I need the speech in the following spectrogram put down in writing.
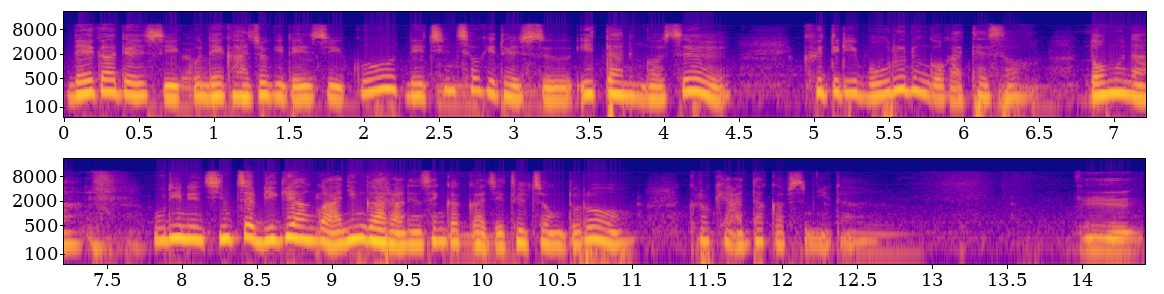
내가 될 수 있고 내 가족이 될 수 있고 내 친척이 될 수 있다는 것을 그들이 모르는 것 같아서 너무나 우리는 진짜 미개한 거 아닌가라는 생각까지 들 정도로 그렇게 안타깝습니다. 그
